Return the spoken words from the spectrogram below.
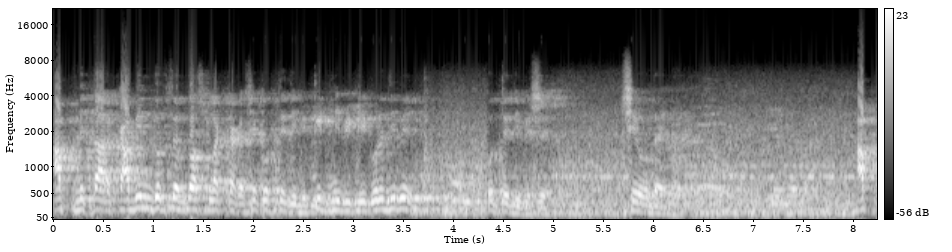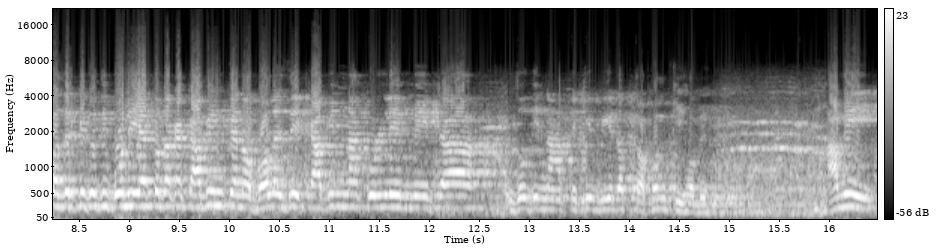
আপনি তার কাবিন ধরছেন দশ লাখ টাকা, সে করতে দিবে। কিডনি বিক্রি করে দিবে? করতে দিবে সে। সেও দেয় না। আপনাদেরকে যদি বলি, এত টাকা কাবিন কেন? বলে যে, কাবিন না করলে মেয়েটা যদি না থেকে বিয়েটা তখন কি হবে? আমি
